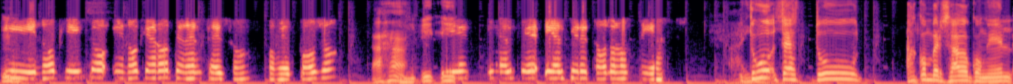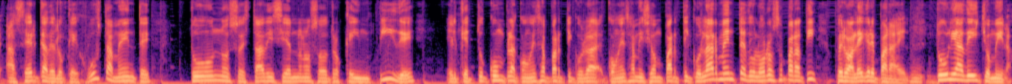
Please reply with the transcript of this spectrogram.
y no quiso y no quiero tener sexo con mi esposo Ajá. Y, y, y él, y él quiere, y él quiere todos los días. Ay, tú, te has- tú has conversado con él acerca de lo que justamente tú nos estás diciendo a nosotros que impide el que tú cumplas con esa particular, con esa misión particularmente dolorosa para ti, pero alegre para él. Tú le has dicho, mira,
